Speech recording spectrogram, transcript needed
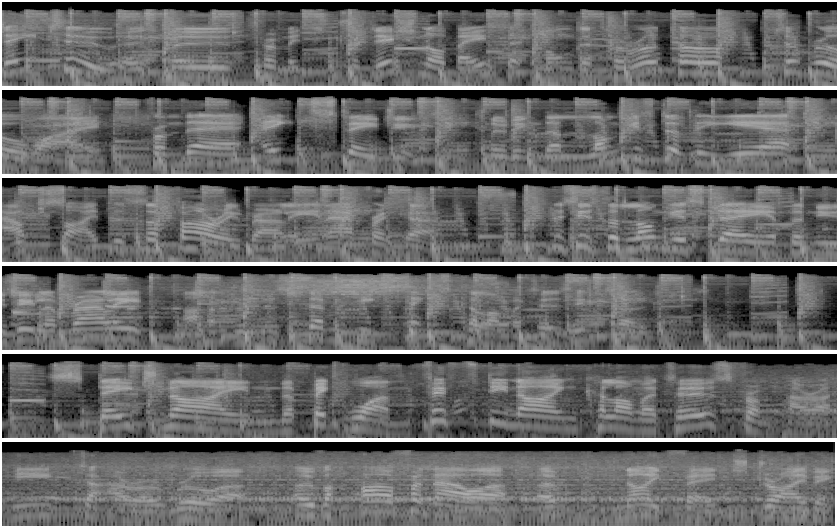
Day two has moved from its traditional base at Mongotoroto to Ruawai. From there, eight stages, including the longest of the year outside the Safari Rally in Africa. This is the longest day of the New Zealand Rally, 176 kilometres in total. Stage 9, the big one, 59 kilometres from Parahi to Ararua. Over half an hour of knife edge driving.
